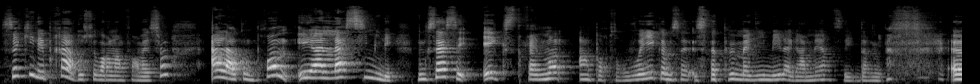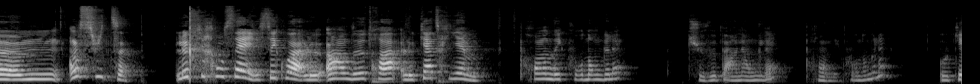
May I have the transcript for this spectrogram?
c'est qu'il est prêt à recevoir l'information, à la comprendre et à l'assimiler. Donc ça, c'est extrêmement important. Vous voyez comme ça, ça peut m'animer la grammaire, c'est dingue. Euh, ensuite, le pire conseil, c'est quoi? Le 1, 2, 3, le quatrième, prends des cours d'anglais. Tu veux parler anglais? Prends des cours d'anglais. Ok.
